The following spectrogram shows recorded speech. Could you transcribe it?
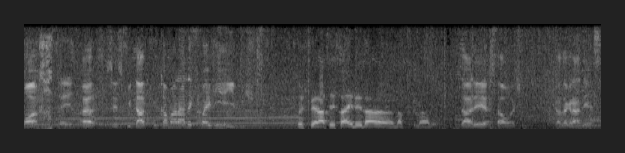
Ó, é, vocês cuidado com o camarada que vai vir aí, bicho. Vou esperar vocês saírem da. da. da. Da areia? Tá ótimo. Casa agradece.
